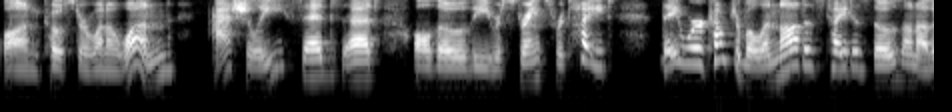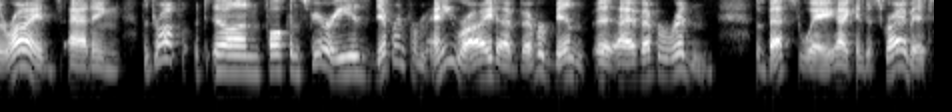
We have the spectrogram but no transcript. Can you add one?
On Coaster 101, Ashley said that although the restraints were tight, they were comfortable and not as tight as those on other rides, adding, "The drop on Falcon's Fury is different from any ride I've ever been uh, I've ever ridden. The best way I can describe it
